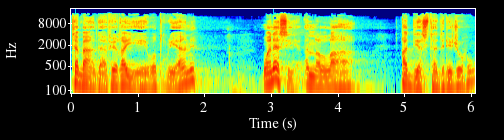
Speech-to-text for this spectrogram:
تبادى في غيه وطغيانه. ونسي أن الله قد يستدرجه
